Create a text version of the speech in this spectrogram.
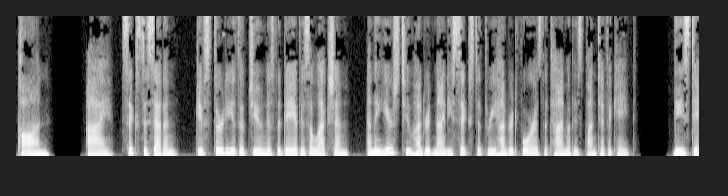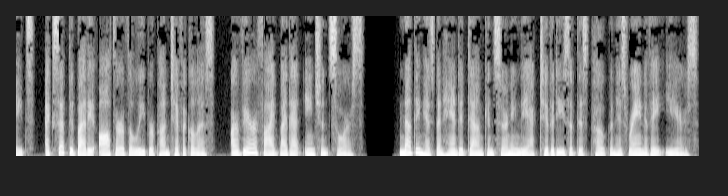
Pon. I, 6 to 7, gives 30th of June as the day of his election, and the years 296 to 304 as the time of his pontificate. These dates, accepted by the author of the Liber Pontificalis, are verified by that ancient source. Nothing has been handed down concerning the activities of this pope in his reign of eight years.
